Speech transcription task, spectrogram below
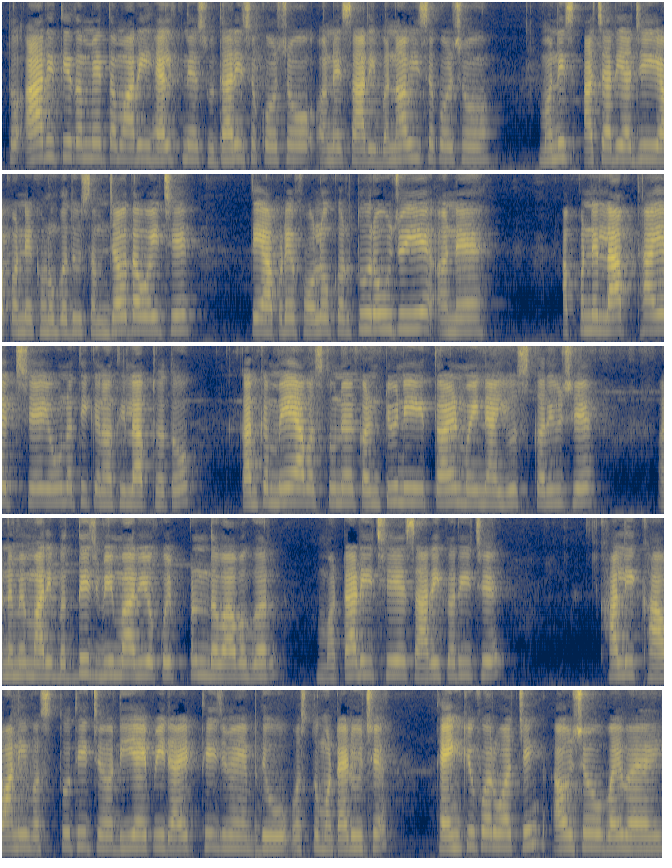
તો આ રીતે તમે તમારી હેલ્થને સુધારી શકો છો અને સારી બનાવી શકો છો. મનીષ આચાર્યજી આપણને ઘણું બધું સમજાવતા હોય છે. તે આપણે ફોલો કરતું રહેવું જોઈએ અને આપણને લાભ થાય જ છે એવું નથી કે નથી લાભ થતો. કારણ કે મેં આ વસ્તુને કન્ટિન્યુ ત્રણ મહિના યુઝ કર્યું છે અને મેં મારી બધી જ બીમારીઓ કોઈ પણ દવા વગર મટાડી છે, સારી કરી છે. ખાલી ખાવાની વસ્તુથી જ ડીઆઈપી ડાયટથી જ મેં બધું વસ્તુ મટાડ્યું છે. થેન્ક યુ ફોર વોચિંગ આવજો. Bye bye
